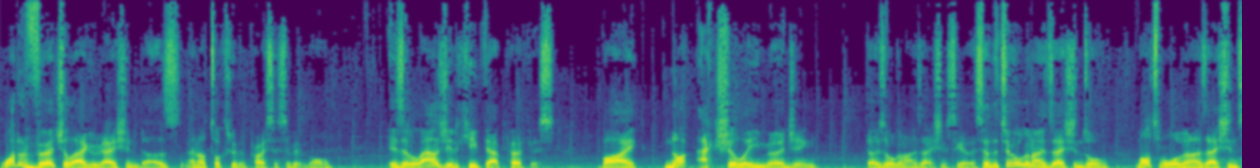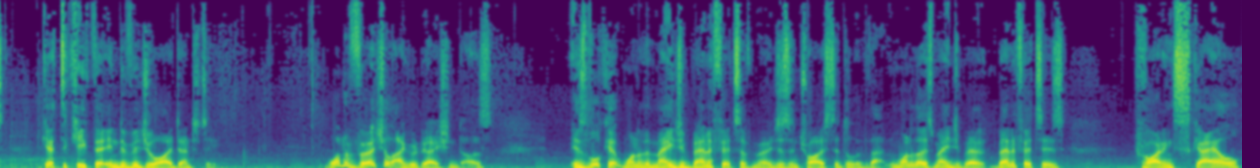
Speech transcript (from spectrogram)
What a virtual aggregation does, and I'll talk through the process a bit more, is it allows you to keep that purpose by not actually merging those organizations together. So the two organizations or multiple organizations get to keep their individual identity. What a virtual aggregation does is look at one of the major benefits of mergers and tries to deliver that. And one of those major be- benefits is providing scale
